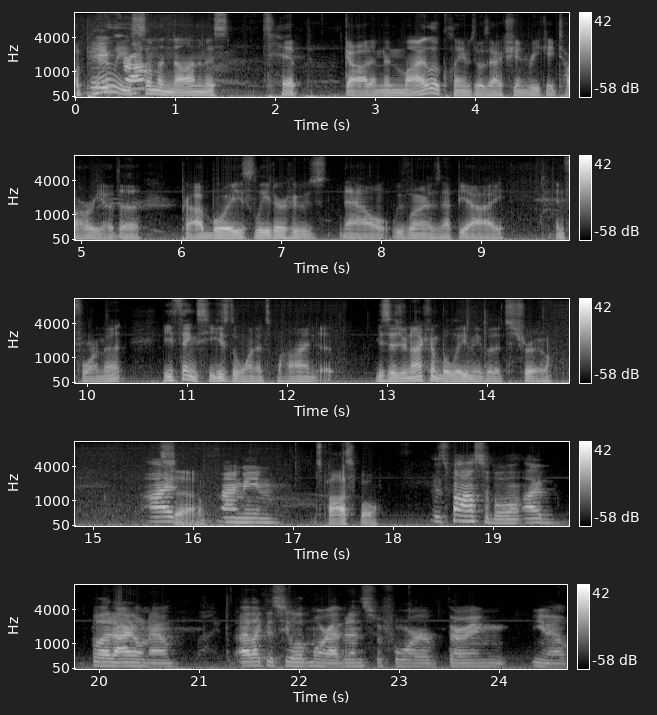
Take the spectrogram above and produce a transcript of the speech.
Apparently prob- some anonymous tip got him and Milo claims it was actually Enrique Tarrio, the Proud Boys leader who's now we've learned is an FBI informant. He thinks he's the one that's behind it. He says, You're not going to believe me, but it's true. I so, I mean, it's possible. it's possible. I but I don't know. I'd like to see a little more evidence before throwing, you know,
